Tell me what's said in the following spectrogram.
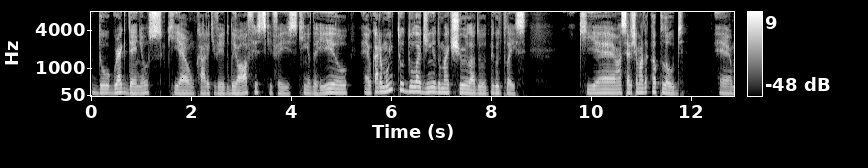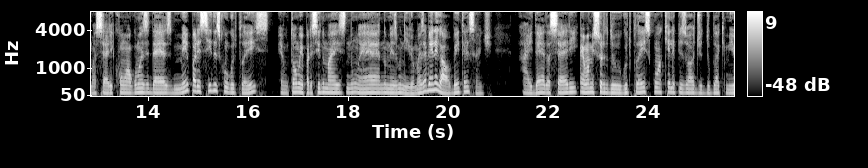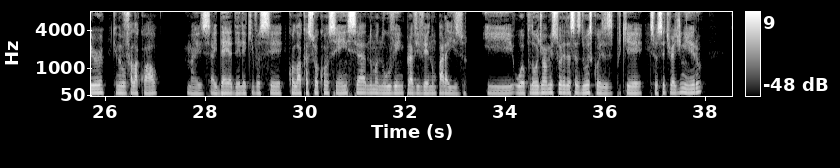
do Greg Daniels, que é um cara que veio do The Office, que fez King of the Hill. É um cara muito do ladinho do Mike Schur lá do The Good Place. Que é uma série chamada Upload. É uma série com algumas ideias meio parecidas com o Good Place. É um tom meio parecido, mas não é no mesmo nível. Mas é bem legal, bem interessante. A ideia da série é uma mistura do Good Place com aquele episódio do Black Mirror, que eu não vou falar qual, mas a ideia dele é que você coloca a sua consciência numa nuvem para viver num paraíso. E o upload é uma mistura dessas duas coisas, porque se você tiver dinheiro,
